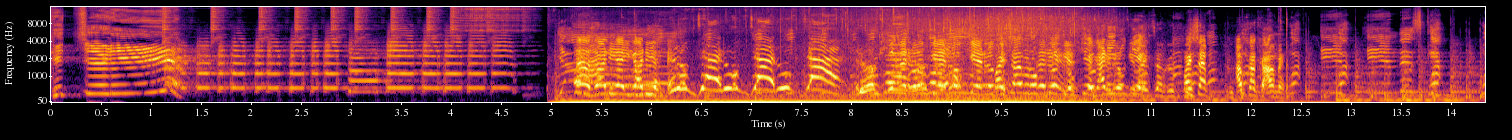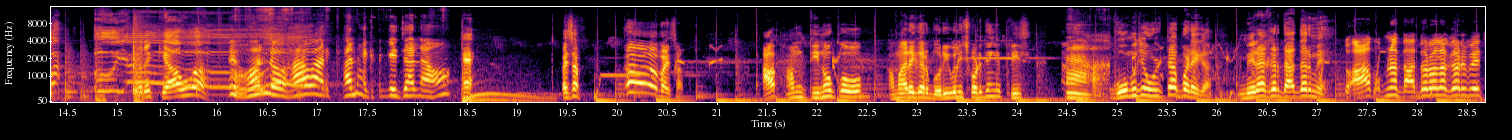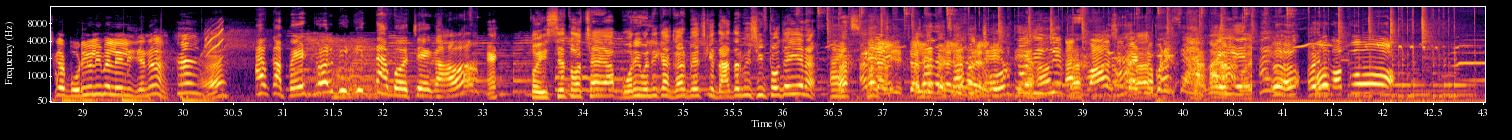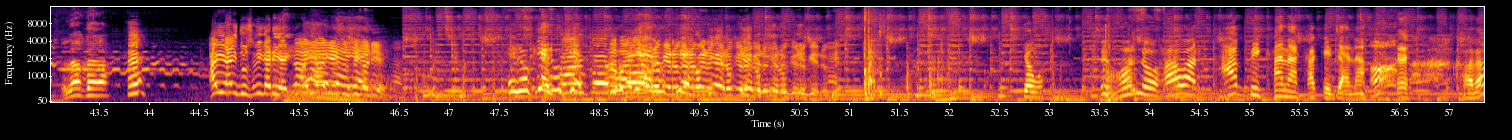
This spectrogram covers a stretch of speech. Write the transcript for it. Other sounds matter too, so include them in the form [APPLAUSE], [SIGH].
खिचड़ी। गाड़ी आई गाड़ी आई। रुक जा रुक जा रुक जा। रुक जा रुकिए रुकिए रुकिए भाई साहब रुकिए रुकिए, रुकिए गाड़ी रुकिए, रुकिए भाई साहब, रुकिए। भाई साहब आपका काम है। अरे क्या हुआ? हेलो हावर खाना खा के जाना हो। भाई साहब ओ भाई साहब आप हम तीनों को हमारे घर बोरी बोरीवली छोड़ देंगे प्लीज़ हाँ। वो मुझे उल्टा पड़ेगा। मेरा घर दादर में है। तो आप अपना दादर वाला घर बेचकर बोरीवली में ले लीजिए ना। हैं? आपका पेट्रोल भी कितना बचेगा हो? तो इससे तो अच्छा है आप बोरीवली का घर बेच के दादर में शिफ्ट हो जाइए ना। अच्छा, तो हैं? आई आई दूसरी गाड़ी आई। आई आई दूसरी गाड़ी। है ए, रुकिए रुकिए। अब आइए, रुकिए रुकिए रुकिए रुकिए रुकिए। रुकिए रुकिए रुकिए रुकिए रुकिए। क्या हुआ? हेलो हावर आप भी खाना खा के जाना हो खाना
